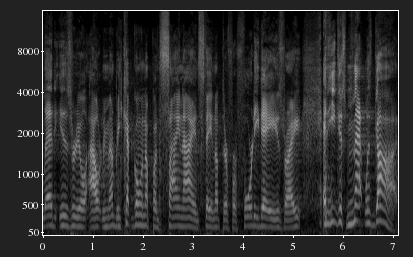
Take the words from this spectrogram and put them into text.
led Israel out, remember, he kept going up on Sinai and staying up there for 40 days, right? And he just met with God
